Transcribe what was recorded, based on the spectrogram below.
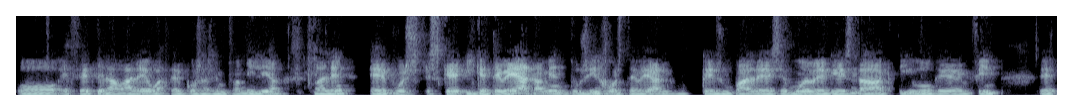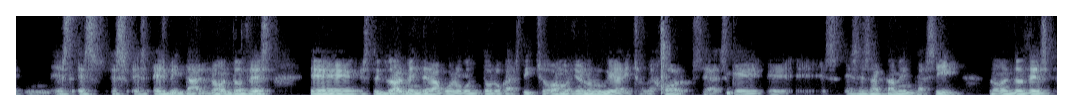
o etcétera, ¿vale? O hacer cosas en familia, ¿vale? Eh, pues es que, y que te vea también tus hijos, te vean que su padre se mueve, que está activo, que, en fin, eh, es, es, vital, ¿no? Entonces, eh, estoy totalmente de acuerdo con todo lo que has dicho. Vamos, yo no lo hubiera dicho mejor. O sea, es que es, exactamente así, ¿no? Entonces,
